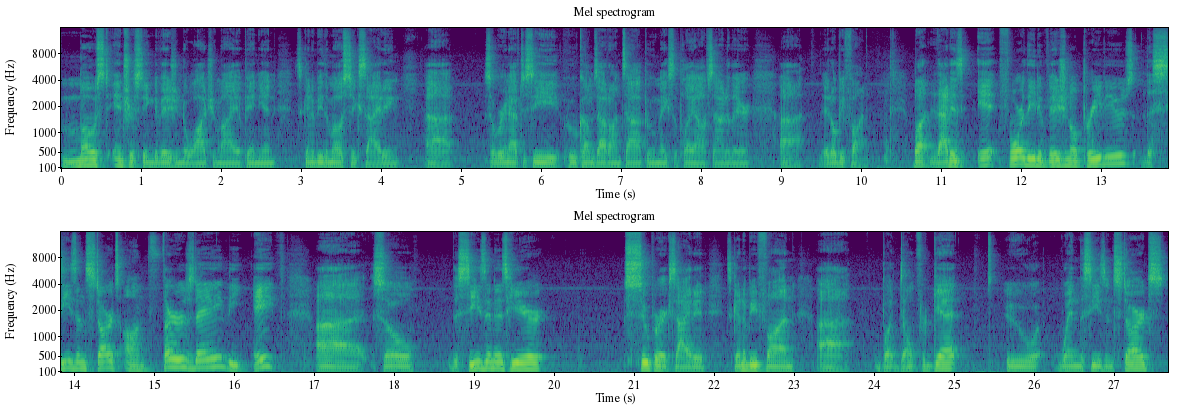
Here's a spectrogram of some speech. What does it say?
most interesting division to watch, in my opinion. It's going to be the most exciting. Uh, so we're going to have to see who comes out on top, who makes the playoffs out of there. Uh, it'll be fun. But that is it for the divisional previews. The season starts on Thursday, the 8th. Uh, so the season is here. Super excited. It's going to be fun. Uh, but don't forget to, when the season starts,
